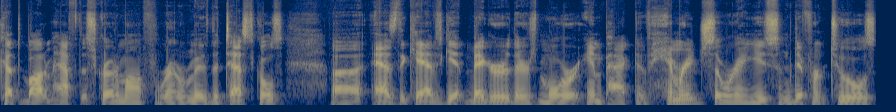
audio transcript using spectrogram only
cut the bottom half of the scrotum off. We're going to remove the testicles. Uh, as the calves get bigger, there's more impact of hemorrhage, so we're going to use some different tools.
